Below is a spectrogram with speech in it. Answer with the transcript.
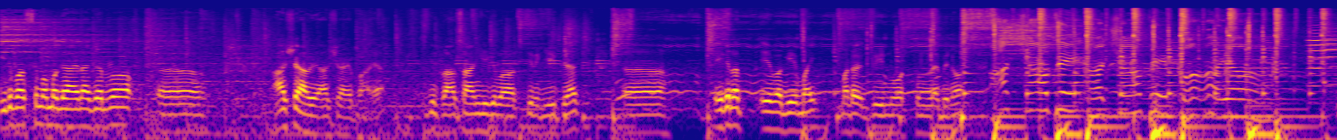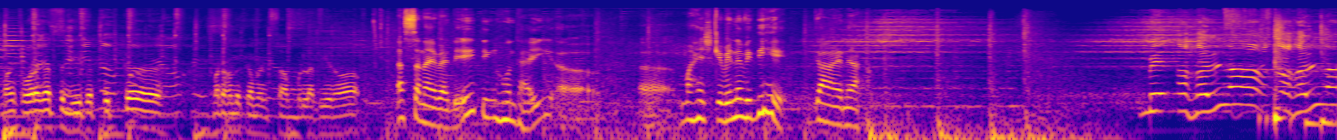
ඊට පස්සේ මම ගායනා කරනවා ආශාවේ ආශාය පාය. ඉතින් ප්‍රාසාංගික බවත් තියෙන ගීතයක්. ඒකටත් ඒ වගේමයි මට ග්‍රීන්වොත්තුන් ලැබෙනවා. ආශාවේ ආශාවේ පායා. මං තෝරගත්ත ගීතත් එක්ක මට හොඳ කමෙන්ට් සම්බුල්ලා තියෙනවා. ලස්සනයි වැඩේ. ඉතින් හොඳයි. මහේෂ්ක වෙන විදිහේ ගායනයක්. මේ අහල්ලා අහල්ලා.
